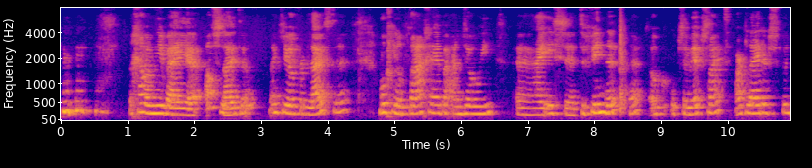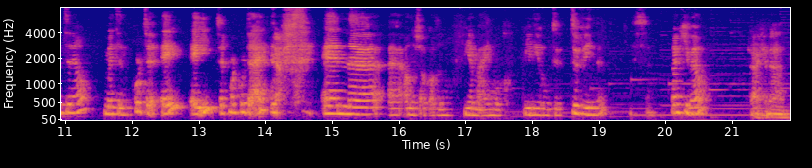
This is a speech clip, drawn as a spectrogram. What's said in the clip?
Dan gaan we hem hierbij eh, afsluiten. Dankjewel voor het luisteren. Mocht je nog vragen hebben aan Joey, hij is eh, te vinden, hè, ook op zijn website, hartleiders.nl, met een korte E, EI, zeg maar, korte ei. Ja. En eh, eh, anders ook altijd nog via mij nog, via die route te vinden. Dus eh, dankjewel. Graag gedaan.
